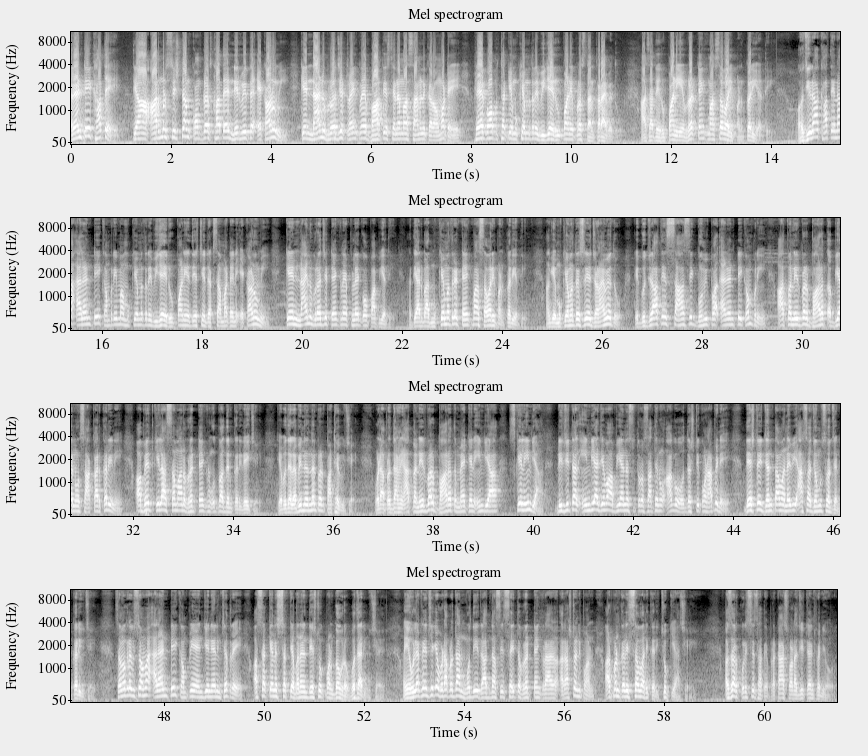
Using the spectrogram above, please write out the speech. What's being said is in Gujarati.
એલએનટી ખાતે ત્યાં આર્મડ સિસ્ટમ કોમ્પ્લેક્સ ખાતે નિર્મિત એકાણુમી કે નાન બ્રજ ટ્રેન્કને ભારતીય સેનામાં સામેલ કરવા માટે ફ્લેગ ઓફ થકી મુખ્યમંત્રી વિજય રૂપાણીએ પ્રસ્થાન કરાવ્યું હતું. આ સાથે રૂપાણીએ વ્રત ટેન્કમાં સવારી પણ કરી હતી. હજીરા ખાતેના એલએનટી કંપનીમાં મુખ્યમંત્રી વિજય રૂપાણીએ દેશની રક્ષા માટેની એકાણુમી કે નાઇન બ્રજ ટેન્કને ફ્લેગ ઓફ આપી હતી. ત્યારબાદ મુખ્યમંત્રીએ ટેન્કમાં સવારી પણ કરી હતી. અંગે મુખ્યમંત્રીશ્રીએ જણાવ્યું હતું કે ગુજરાતની સાહસિક ભૂમિ પર એનએનટી કંપની આત્મનિર્ભર ભારત અભિયાનનો સાકાર કરીને અભેદ કિલ્લા સમાન વ્રત ટેન્કનું ઉત્પાદન કરી રહી છે. તે બદલ અભિનંદન પણ પાઠવ્યું છે. વડાપ્રધાને Aatmanirbhar Bharat make in India, skill India, digital India જેવા અભિયાન સૂત્રો સાથેનો આગવો દૃષ્ટિકોણ આપીને દેશની જનતામાં નવી આશાજનું સર્જન કર્યું છે. સમગ્ર વિશ્વમાં એલએનટી કંપનીએ એન્જિનિયરિંગ ક્ષેત્રે અશક્યને શક્ય બનાવીને દેશનું પણ ગૌરવ વધાર્યું છે. અહીં ઉલ્લેખનીય છે કે વડાપ્રધાન મોદી રાજનાથસિંહ સહિત વ્રત ટેન્ક રાષ્ટ્રને પણ અર્પણ કરી સવારી કરી ચૂક્યા છે. અઝહર કુરેશી સાથે પ્રકાશવાળા જી ટેન્ટ ન્યૂઝ.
